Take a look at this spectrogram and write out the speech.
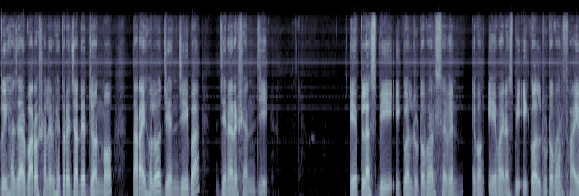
দুই হাজার বারো সালের ভেতরে যাদের জন্ম, তারাই হলো জেন জি বা generation Z A plus B equal root over seven এবং A minus B equal root over five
